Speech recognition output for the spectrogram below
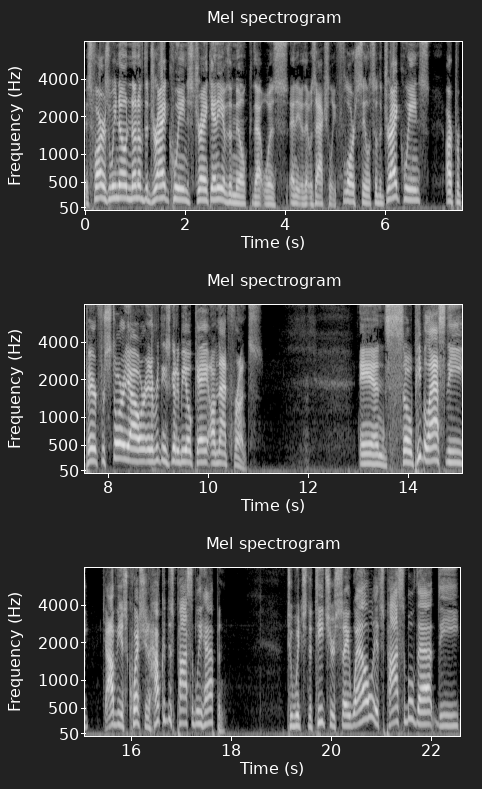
as far as we know, none of the drag queens drank any of the milk that was any that was actually floor sealant. So the drag queens are prepared for story hour, and everything's going to be okay on that front. And so people ask the obvious question how could this possibly happen? To which the teachers say, well, it's possible that the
